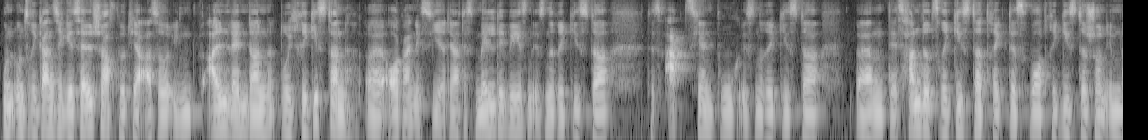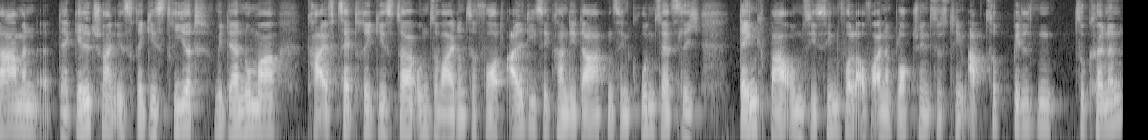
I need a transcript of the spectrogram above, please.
Und unsere ganze Gesellschaft wird ja also in allen Ländern durch Registern äh, organisiert. Ja, das Meldewesen ist ein Register, das Aktienbuch ist ein Register, das Handelsregister trägt das Wort Register schon im Namen, der Geldschein ist registriert mit der Nummer, Kfz-Register und so weiter und so fort. All diese Kandidaten sind grundsätzlich denkbar, um sie sinnvoll auf einem Blockchain-System abzubilden zu können.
